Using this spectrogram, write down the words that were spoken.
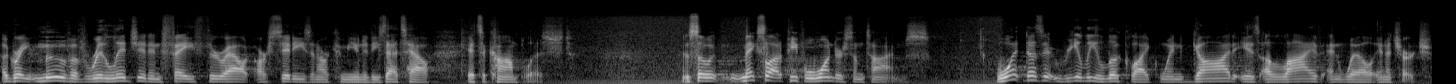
a great move of religion and faith throughout our cities and our communities. That's how it's accomplished. And so it makes a lot of people wonder sometimes what does it really look like when God is alive and well in a church?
